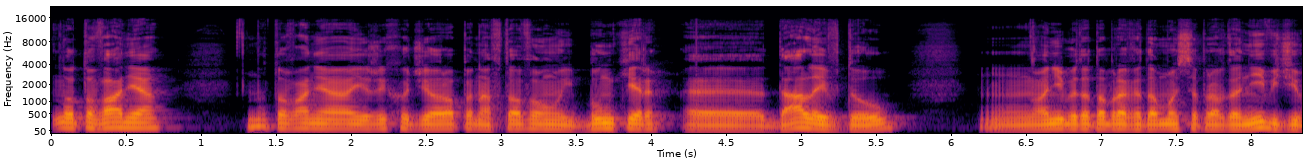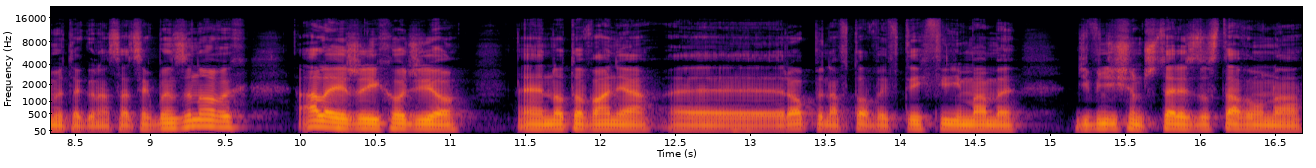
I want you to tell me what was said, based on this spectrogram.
notowania notowania, jeżeli chodzi o ropę naftową i bunkier e, dalej w dół. No niby to dobra wiadomość, co prawda nie widzimy tego na stacjach benzynowych, ale jeżeli chodzi o e, notowania e, ropy naftowej, w tej chwili mamy 94 z dostawą na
